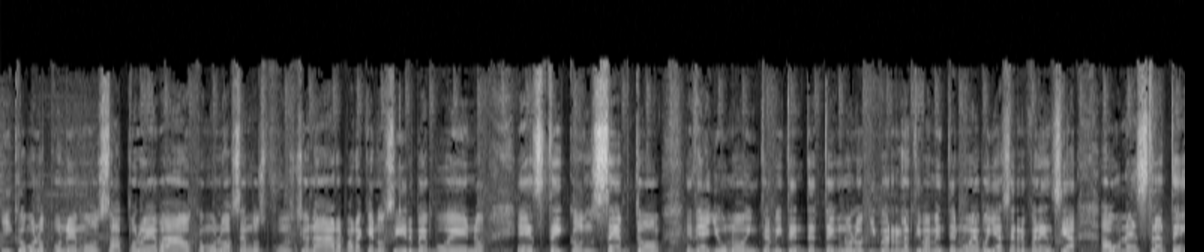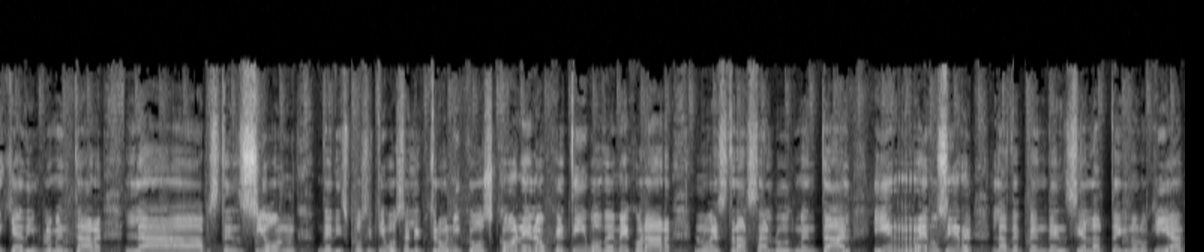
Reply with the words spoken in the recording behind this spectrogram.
¿Y cómo lo ponemos a prueba o cómo lo hacemos funcionar? ¿Para qué nos sirve? Bueno, este concepto de ayuno intermitente tecnológico es relativamente nuevo y hace referencia a una estrategia de implementar la abstención de dispositivos electrónicos con el objetivo de mejorar nuestra salud mental y reducir la dependencia a la tecnología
